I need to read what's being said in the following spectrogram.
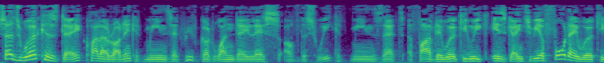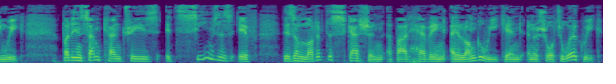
So it's Workers' Day, quite ironic. It means that we've got one day less of this week. It means that a five day working week is going to be a four day working week. But in some countries, it seems as if there's a lot of discussion about having a longer weekend and a shorter work week.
